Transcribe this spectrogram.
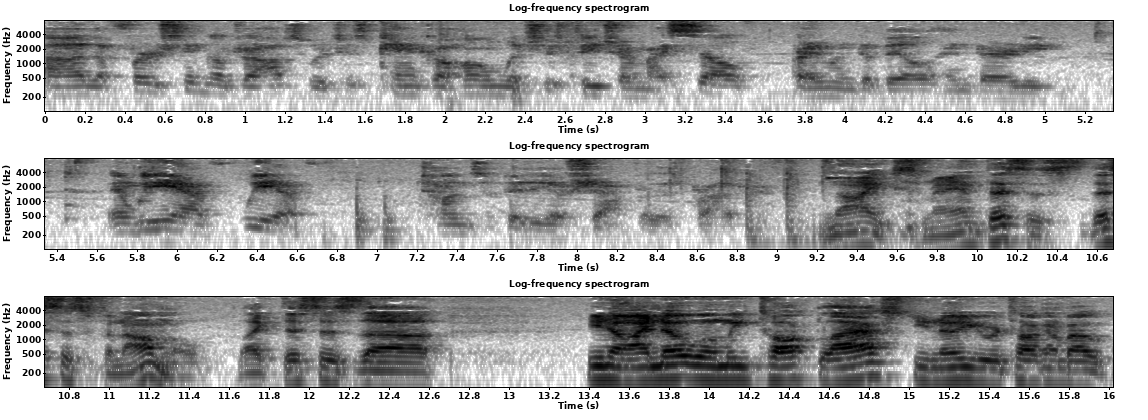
uh, the first single drops, which is Can't Go Home, which is featuring myself, Raymond DeVille, and Dirty. And we have we have tons of video shot for this project. Nice, man. This is this is phenomenal. Like this is uh you know, I know when we talked last, you know, you were talking about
